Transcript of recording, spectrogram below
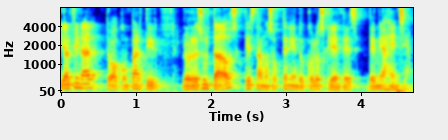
y al final te voy a compartir los resultados que estamos obteniendo con los clientes de mi agencia.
